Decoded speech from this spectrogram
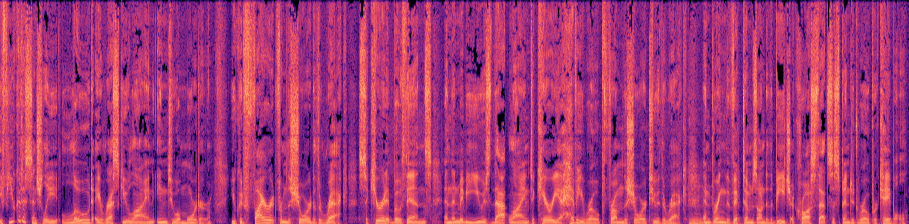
if you could essentially load a rescue line into a mortar, you could fire it from the shore to the wreck, secure it at both ends, and then maybe use that line to carry a heavy rope from the shore to the wreck mm. and bring the victims onto the beach across that suspended rope or cable.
